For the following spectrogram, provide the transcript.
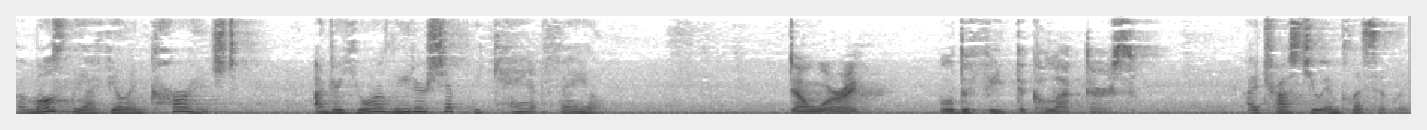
But mostly I feel encouraged. Under your leadership, we can't fail. Don't worry. We'll defeat the Collectors. I trust you implicitly.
